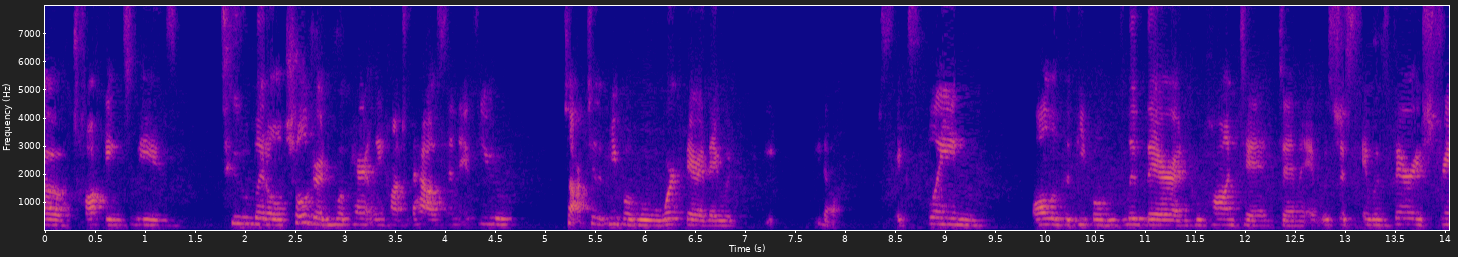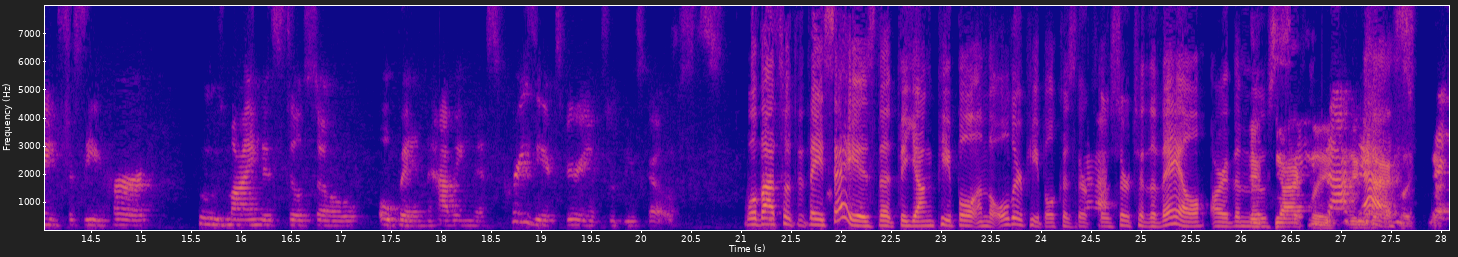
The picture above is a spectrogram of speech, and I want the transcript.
of talking to these two little children who apparently haunted the house. And if you talk to the people who work there, they would, you know, explain all of the people who've lived there and who haunt it. And it was just, it was very strange to see her, whose mind is still so open, having this crazy experience with these ghosts. Well, that's what they say is that the young people and the older people, because they're Yeah. closer to the veil, are the most. Exactly. Exactly. Exactly. Yes. Yeah.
